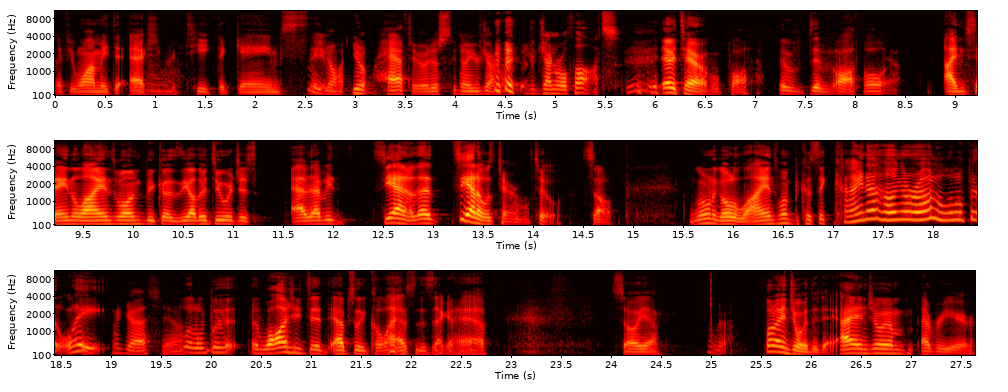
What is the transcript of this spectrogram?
if you want me to actually Mm. critique the games, they, You don't you don't have to. Just you know your general your general thoughts. they're terrible, Paul. They're, they're awful. Yeah. I'm saying the Lions won because the other two were just. I I mean, Seattle. That Seattle was terrible too. So I'm going to go to Lions one because they kind of hung around a little bit late. I guess. Yeah. A little bit. And Washington absolutely collapsed in the second half. So yeah. Yeah. But I enjoyed the day. I enjoy them every year.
